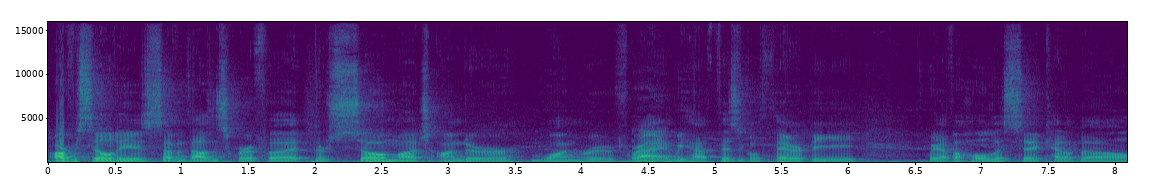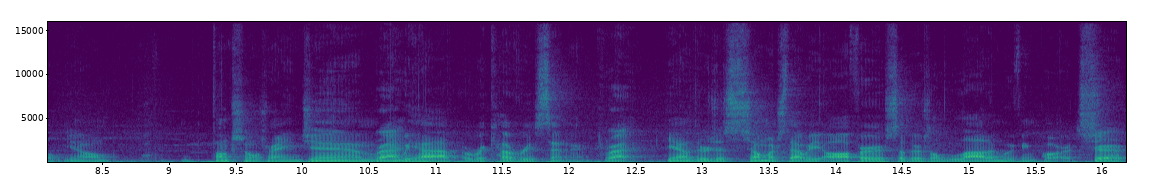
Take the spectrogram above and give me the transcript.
our facility is 7,000 square foot. There's so much under one roof. Right. we have physical therapy, we have a holistic kettlebell, you know, functional training gym, Right. and we have a recovery center. Right. You know, there's just so much that we offer, so there's a lot of moving parts. Sure.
